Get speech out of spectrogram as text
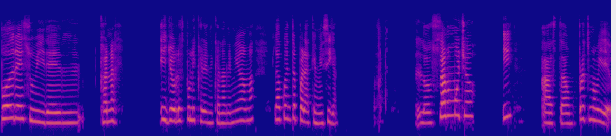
podré subir el canal. Y yo les publicaré en el canal de mi mamá la cuenta para que me sigan. Los amo mucho y hasta un próximo video.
